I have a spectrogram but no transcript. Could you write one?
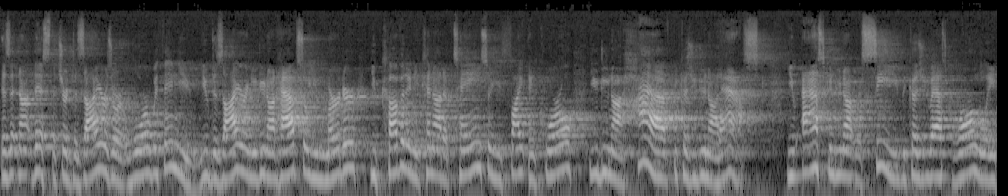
Is it not this, that your desires are at war within you? You desire and you do not have, so you murder. You covet and you cannot obtain, so you fight and quarrel. You do not have because you do not ask. You ask and do not receive because you ask wrongly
